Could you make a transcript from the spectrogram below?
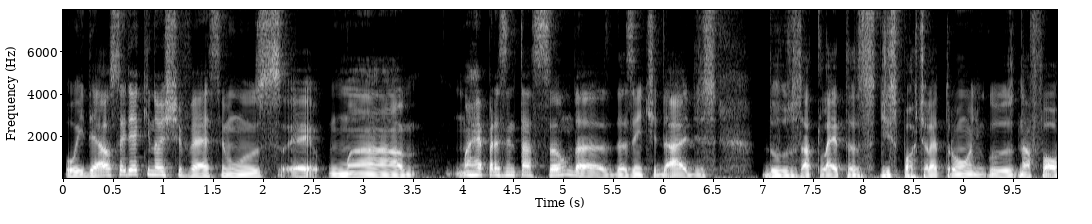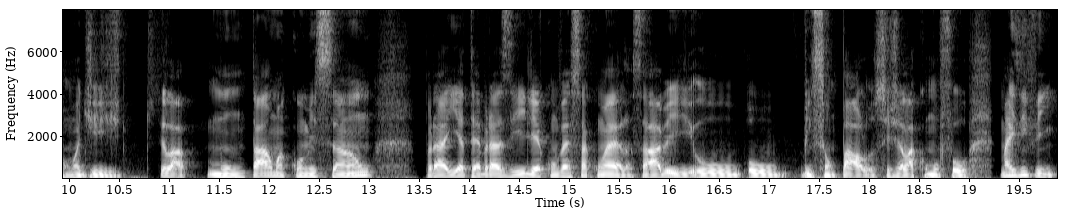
o ideal seria que nós tivéssemos é, uma, uma representação das, das entidades dos atletas de esporte eletrônicos na forma de, sei lá, montar uma comissão para ir até Brasília conversar com ela, sabe? Ou, ou em São Paulo, seja lá como for. Mas enfim,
